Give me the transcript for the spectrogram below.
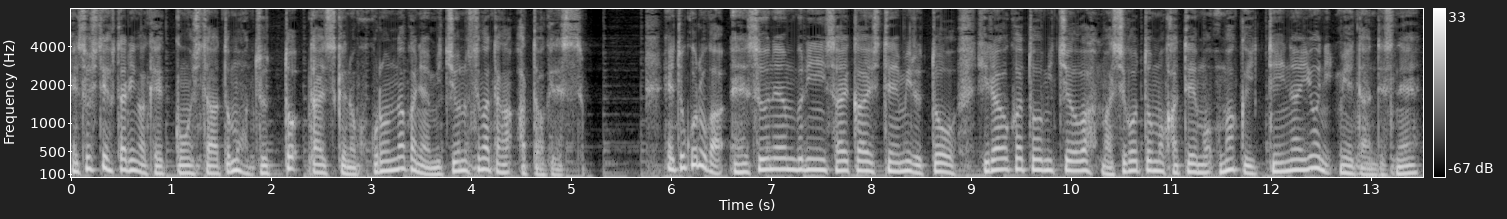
えそして二人が結婚した後もずっと大輔の心の中には道夫の姿があったわけです。えところが、え数年ぶりに再会してみると、平岡と道夫は、まあ、仕事も家庭もうまくいっていないように見えたんですね。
